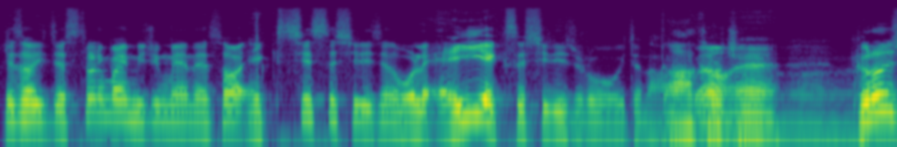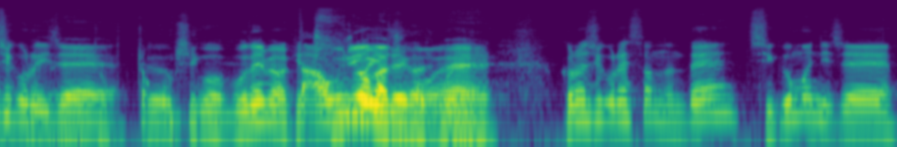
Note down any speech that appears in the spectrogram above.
그래서 이제 Sterling by Music Man에서 Axis 시리즈는 원래 AX 시리즈로 이제 나왔고요. 아 그렇죠. 예. 어, 그런 식으로 네, 이제 그 뭐 모델명을 이렇게 줄여가지고 예. 예. 그런 식으로 했었는데 지금은 이제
